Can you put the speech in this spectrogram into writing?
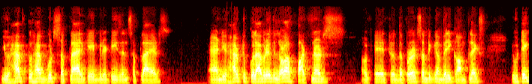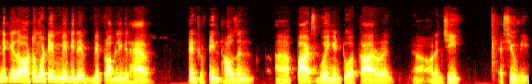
you have to have good supplier capabilities and suppliers. And you have to collaborate with a lot of partners. Okay. The products have become very complex. If you take the case of automotive, maybe they, they probably will have 10, 15,000 uh, parts going into a car or a, uh, or a Jeep SUV,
